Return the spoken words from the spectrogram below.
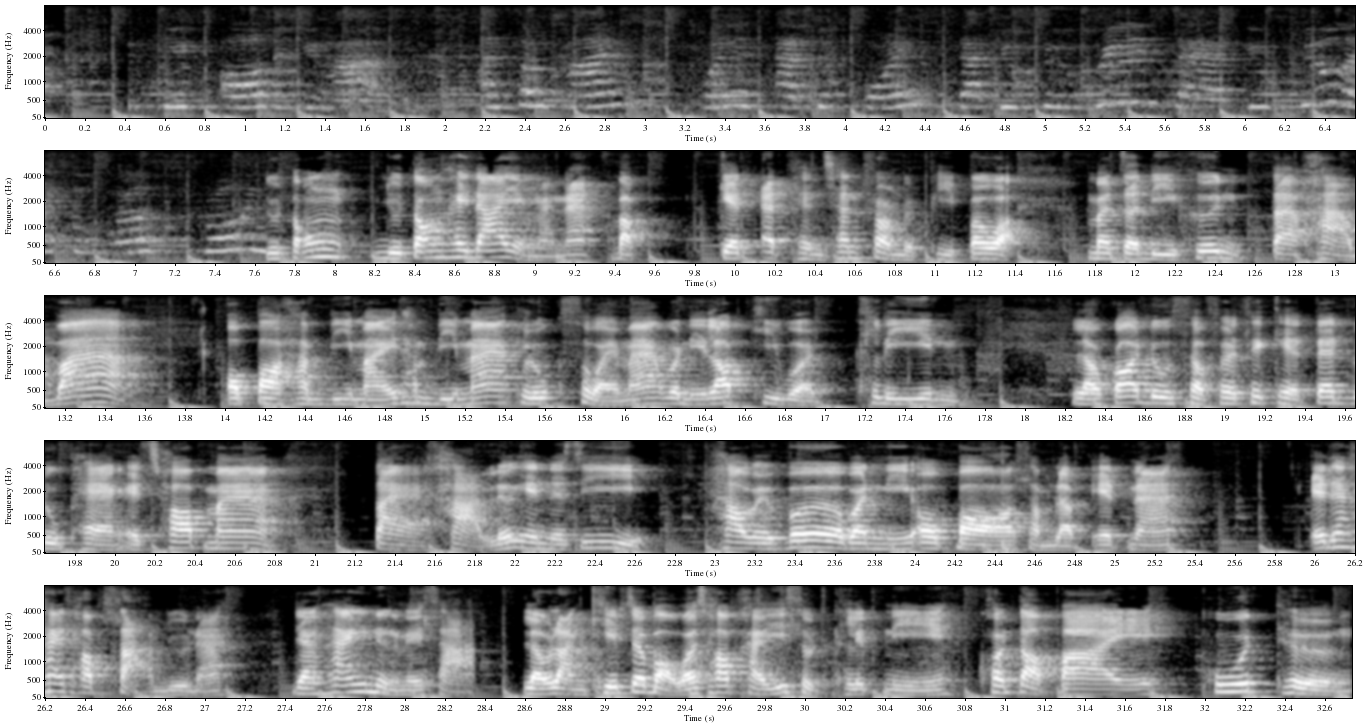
อยู่ต้องอยู่ต้องให้ได้อย่างนั้นนะแบบ get attention from the people อะมันจะดีขึ้น แต่ถามว่าโอปอทำดีไหมทำดีมากลุคสวยมากวันนี้รอบคีย์เวิร์ด clean แล้วก็ดู sophisticated ดูแพงเอชอบมาก แต่ขาดเรื่อง energy however วันนี้โอปอสำหรับเอนะ เอยังให้ท็อป 3 อยู่นะ ยังให้ 1 ใน 3 แล้วหลังคลิปจะบอกว่าชอบใครที่สุดคลิปนี้ คนต่อไปพูดถึง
